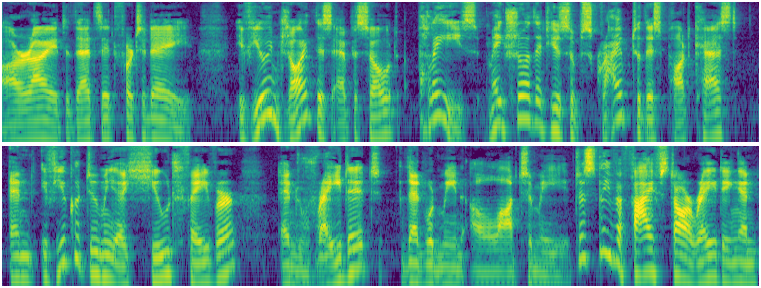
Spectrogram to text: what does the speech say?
All right, that's it for today. If you enjoyed this episode, please make sure that you subscribe to this podcast and if you could do me a huge favor and rate it, that would mean a lot to me. Just leave a five star rating and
